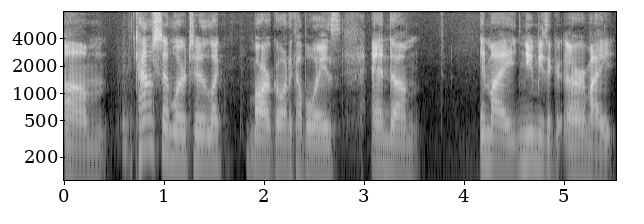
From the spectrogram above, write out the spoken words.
Um, kind of similar to like Margot in a couple ways. And um, in my new music or my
